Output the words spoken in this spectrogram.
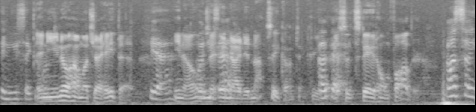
and you say, and you know how much I hate that. yeah, You know, and, you and I did not say content creator. Okay. I said stay-at-home father. Oh, so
